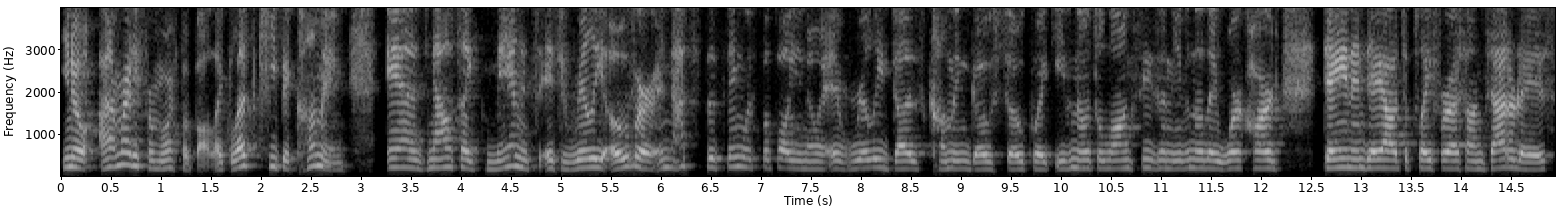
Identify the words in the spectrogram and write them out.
you know, I'm ready for more football. Like, let's keep it coming. And now it's like, man, it's it's really over. And that's the thing with football, you know, it really does come and go so quick. Even though it's a long season, even though they work hard day in and day out to play for us on Saturdays,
